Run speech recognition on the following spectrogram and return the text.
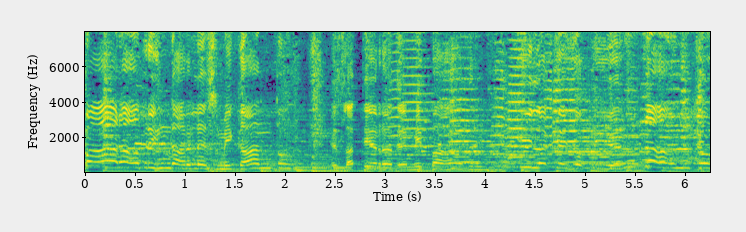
para brindarles mi canto. Es la tierra de mi padre y la que yo quiero tanto.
